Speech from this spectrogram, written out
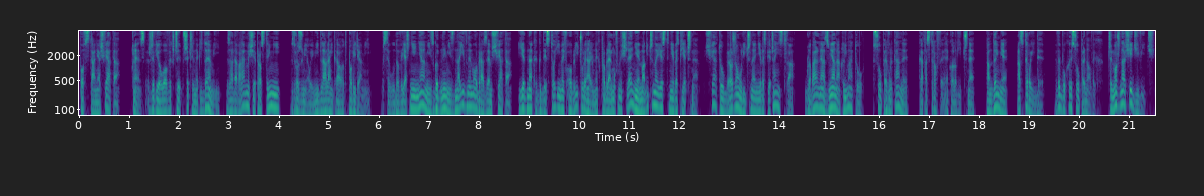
Powstania świata, klęsk żywiołowych czy przyczyn epidemii. Zadawalamy się prostymi, zrozumiałymi dla lajka odpowiedziami pseudo-wyjaśnieniami zgodnymi z naiwnym obrazem świata. Jednak gdy stoimy w obliczu realnych problemów myślenie magiczne jest niebezpieczne. Światu grożą liczne niebezpieczeństwa, globalna zmiana klimatu, superwulkany, katastrofy ekologiczne, pandemie, asteroidy, wybuchy supernowych. Czy można się dziwić,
